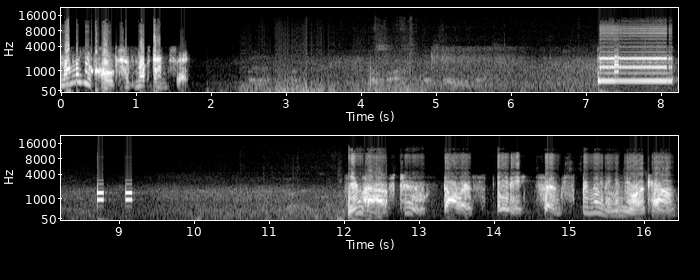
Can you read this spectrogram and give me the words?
Number you called has not answered. You have two dollars eighty cents remaining in your account.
